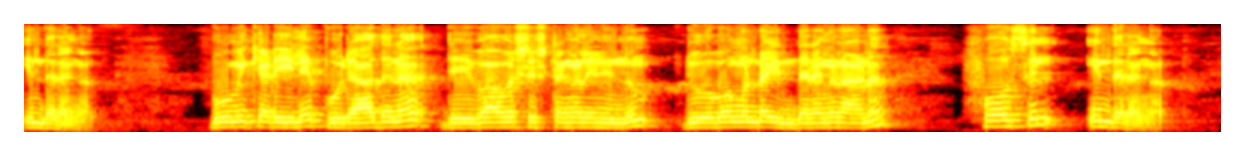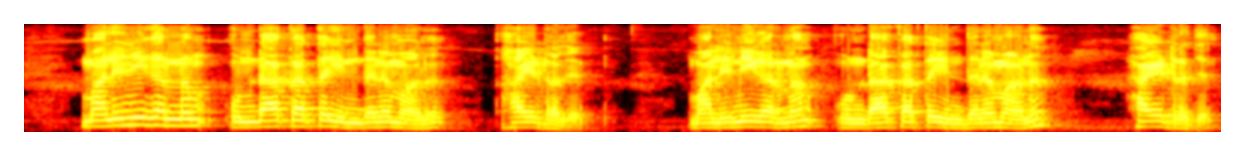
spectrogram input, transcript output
ഇന്ധനങ്ങൾ. ഭൂമിക്കടിയിലെ പുരാതന ജൈവാവശിഷ്ടങ്ങളിൽ നിന്നും രൂപം കൊണ്ട ഇന്ധനങ്ങളാണ് ഫോസിൽ ഇന്ധനങ്ങൾ. മലിനീകരണം ഉണ്ടാക്കാത്ത ഇന്ധനമാണ് ഹൈഡ്രജൻ. മലിനീകരണം ഉണ്ടാക്കാത്ത ഇന്ധനമാണ് ഹൈഡ്രജൻ.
